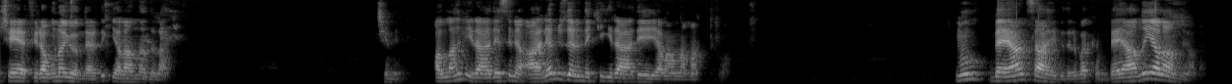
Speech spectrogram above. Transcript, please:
şeye Firavun'a gönderdik yalanladılar. Şimdi Allah'ın iradesini, alem üzerindeki iradeyi yalanlamaktır o. Nuh beyan sahibidir. Bakın beyanı yalanlıyorlar.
